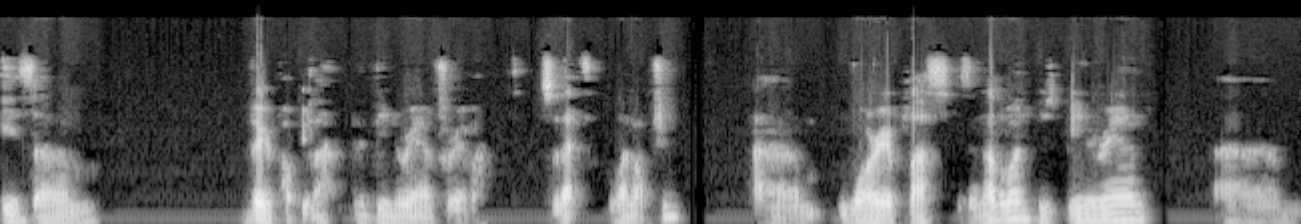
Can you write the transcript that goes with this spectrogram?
is um, very popular and been around forever. So that's one option. Um, Warrior Plus is another one who's been around. Um,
